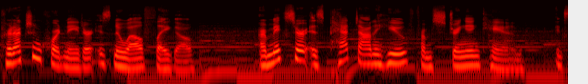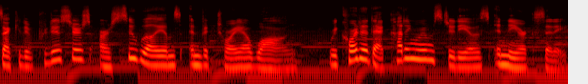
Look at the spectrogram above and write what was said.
Production coordinator is Noelle Flago. Our mixer is Pat Donahue from String and Can. Executive producers are Sue Williams and Victoria Wong. Recorded at Cutting Room Studios in New York City.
